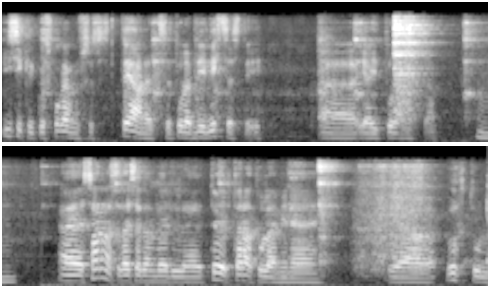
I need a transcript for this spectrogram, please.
isiklikust kogemusest tean, et see tuleb nii lihtsasti äh, jäid tulemata mm. Äh, sarnased asjad on veel äh, töölt ära tulemine ja õhtul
